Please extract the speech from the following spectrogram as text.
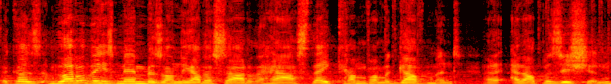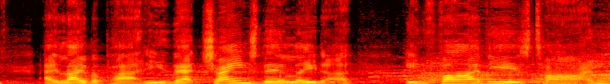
because a lot of these members on the other side of the House, they come from a government, uh, an opposition, a Labor Party, that changed their leader in five years' time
